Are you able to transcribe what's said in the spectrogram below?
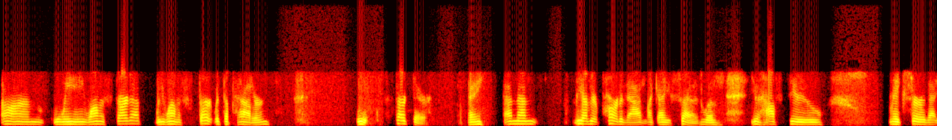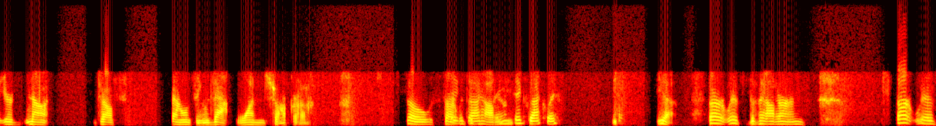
um, we want to start up. We want to start with the pattern. Start there, okay, and then the other part of that, like I said, was you have to make sure that you're not just balancing that one chakra. So start exactly. with the pattern. Exactly. Yeah. Start with the pattern. Start with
